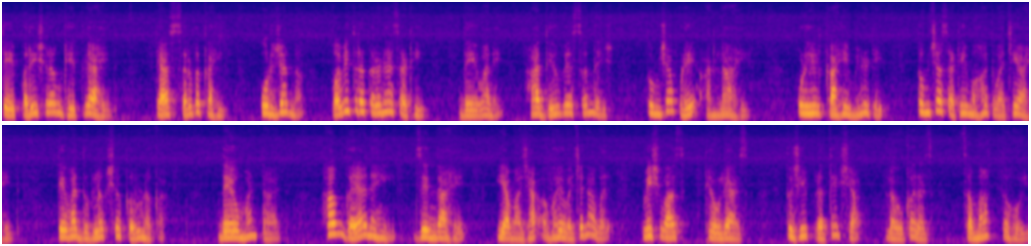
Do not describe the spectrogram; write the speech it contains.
ते परिश्रम घेतले आहेत त्या सर्व काही ऊर्जांना पवित्र करण्यासाठी देवाने हा दिव्य संदेश तुमच्यापुढे आणला आहे. पुढील काही मिनिटे तुमच्यासाठी महत्त्वाची आहेत. तेव्हा दुर्लक्ष करू नका. देव म्हणतात हम गया नाही जिंदा आहे या माझ्या अभयवचनावर विश्वास ठेवल्यास तुझी प्रतीक्षा लवकरच समाप्त होईल.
